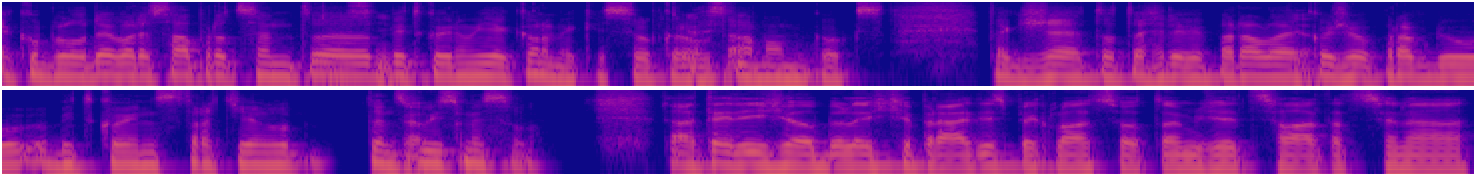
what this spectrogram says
jako bylo 90% eh, Jasně. bitcoinové ekonomiky, Silk Road Jasně. a Mt. Gox. Takže to tehdy vypadalo jo. jako, že opravdu bitcoin ztratil ten svůj jo. smysl. A tehdy, že byly ještě právě ty spekulace o tom, že celá ta cena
